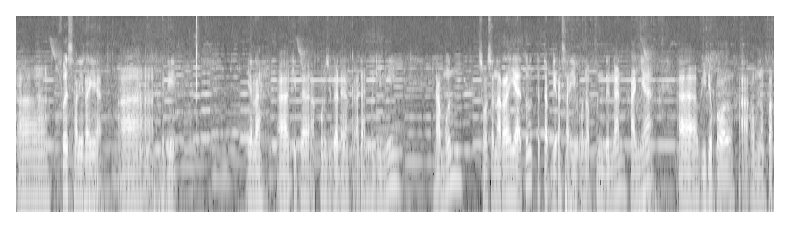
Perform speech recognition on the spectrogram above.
uh, first hari raya. Uh, jadi ialah uh, kita akur juga dengan keadaan begini. Namun suasana raya tu tetap dirasai walaupun dengan hanya uh, video call. Ha, kamu nampak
